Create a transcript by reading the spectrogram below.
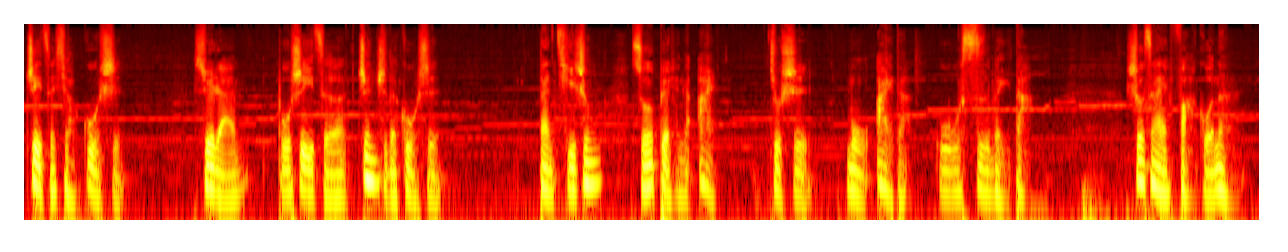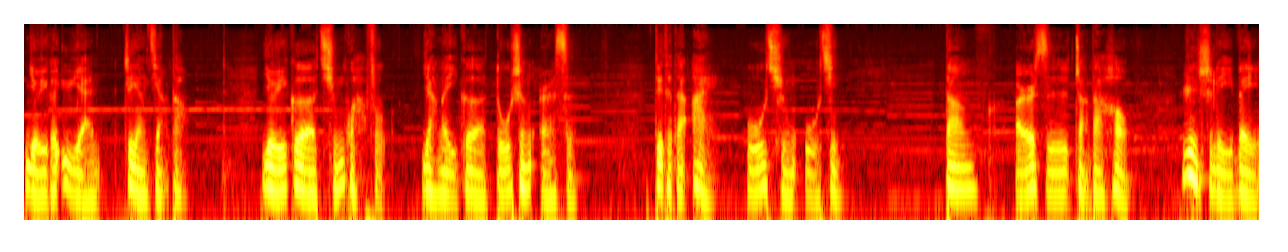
这则小故事。虽然不是一则真实的故事，但其中所表现的爱，就是母爱的无私伟大。说在法国呢，有一个寓言这样讲到：有一个穷寡妇养了一个独生儿子，对他的爱无穷无尽。当儿子长大后，认识了一位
